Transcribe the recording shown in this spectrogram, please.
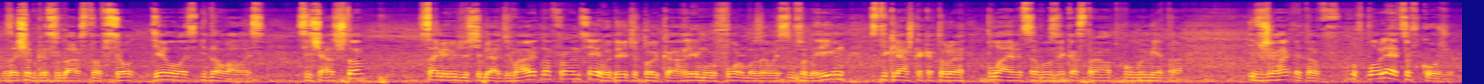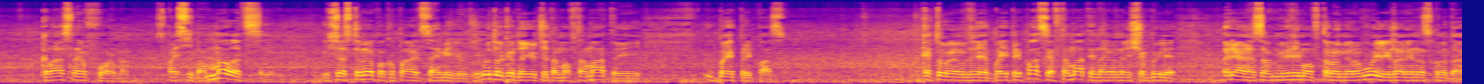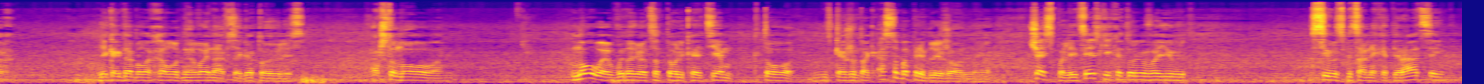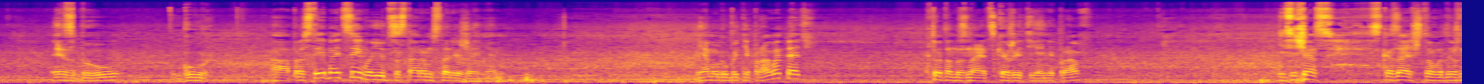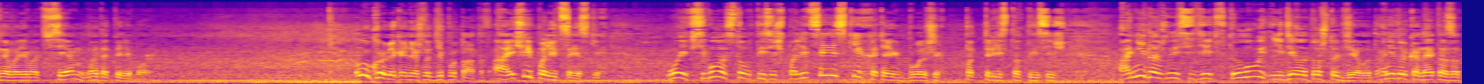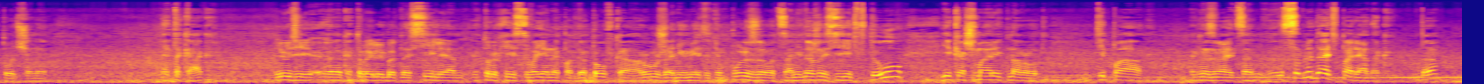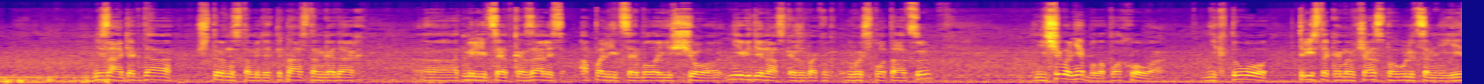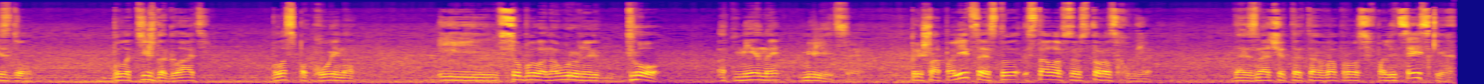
За счет государства все делалось и давалось. Сейчас что? Сами люди себя одевают на фронте, вы даете только глимую форму за 800 гривен, стекляшка, которая плавится возле костра от полуметра, и вжигает это, ну, вплавляется в кожу. Классная форма. Спасибо, молодцы. И все остальное покупают сами люди. Вы только даете там автоматы и боеприпасы. Которые боеприпасы, автоматы, наверное, еще были реально со времен Второй мировой лежали на складах. Или когда была холодная война, все готовились. А что нового? Новое выдается только тем, кто, скажем так, особо приближенные. Часть полицейских, которые воюют, силы специальных операций, СБУ, ГУР. А простые бойцы воюют со старым снаряжением. Я могу быть неправ опять? Кто там знает, скажите, я не прав. И сейчас сказать, что вы должны воевать все, ну это перебор. Ну, кроме, конечно, депутатов. А, еще и полицейских. Ой, всего 100 тысяч полицейских, хотя их больше, под 300 тысяч. Они должны сидеть в тылу и делать то, что делают. Они только на это заточены. Это как? Люди, э, которые любят насилие, у которых есть военная подготовка, оружие, они умеют этим пользоваться, они должны сидеть в тылу и кошмарить народ. Типа, как называется, соблюдать порядок, да? Не знаю, когда в 14 или 15 годах э, от милиции отказались, а полиция была еще не введена, скажем так, в эксплуатацию, ничего не было плохого. Никто 300 км в час по улицам не ездил. Было тишь да гладь, было спокойно. И все было на уровне до отмены милиции. Пришла полиция, стало все в сто раз хуже. Да, значит, это вопрос в полицейских,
